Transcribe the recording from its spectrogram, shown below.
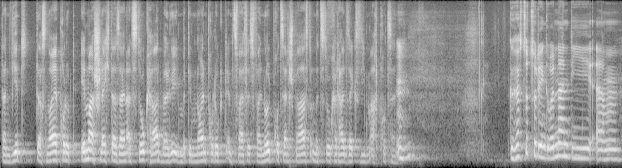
dann wird das neue Produkt immer schlechter sein als Stokart, weil du eben mit dem neuen Produkt im Zweifelsfall 0% sparst und mit Stokart halt 6, 7, 8%. Mhm. Gehörst du zu den Gründern, die ähm,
